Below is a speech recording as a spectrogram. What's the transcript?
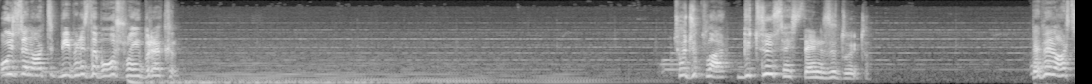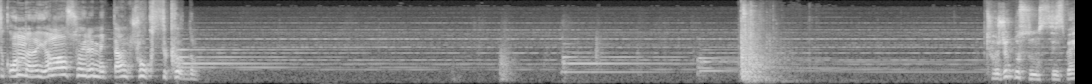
O yüzden artık birbirinizle boğuşmayı bırakın. Çocuklar bütün seslerinizi duydu. Ve ben artık onlara yalan söylemekten çok sıkıldım. Çocuk musunuz siz be?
